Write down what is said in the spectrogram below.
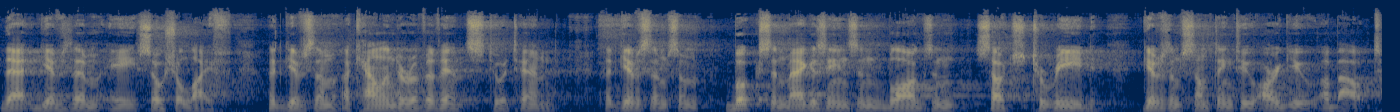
that gives them a social life, that gives them a calendar of events to attend, that gives them some books and magazines and blogs and such to read, gives them something to argue about.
